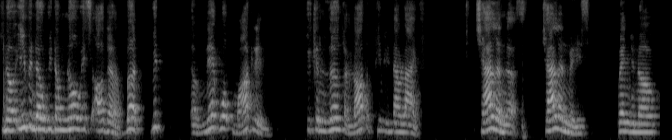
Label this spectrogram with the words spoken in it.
you know, even though we don't know each other, but with the network marketing, we can learn a lot of things in our life. Challenge us, challenge me when, you know,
